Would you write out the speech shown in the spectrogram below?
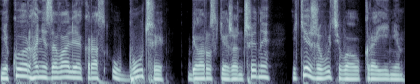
якую арганізавалі якраз у бучы беларускія жанчыны, якія жывуць ва ўкраіне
